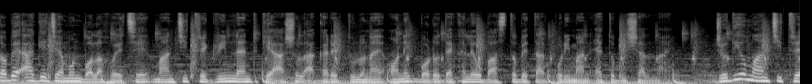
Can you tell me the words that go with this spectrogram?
তবে আগে যেমন বলা হয়েছে, মানচিত্রে গ্রিনল্যান্ডকে আসল আকারের তুলনায় অনেক বড় দেখালেও বাস্তবে তার পরিমাণ এত বিশাল নয়। যদিও মানচিত্রে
